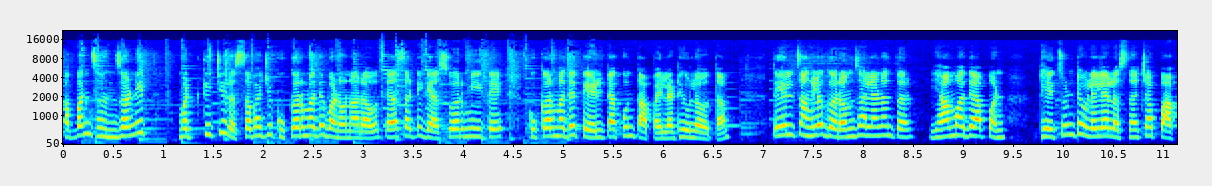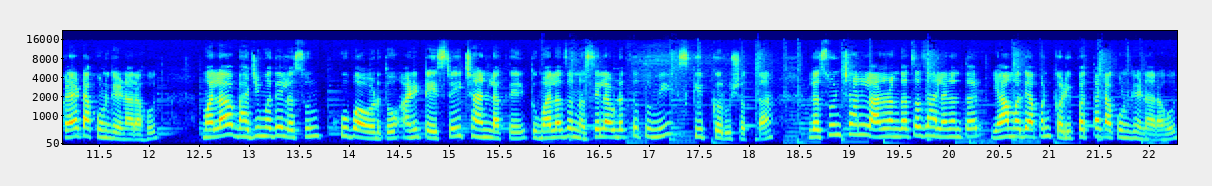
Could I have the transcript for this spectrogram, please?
आपण झणझणीत मटकीची रस्साभाजी कुकरमध्ये बनवणार आहोत. त्यासाठी गॅसवर मी इथे कुकरमध्ये तेल टाकून तापायला ठेवलं होता. तेल चांगलं गरम झाल्यानंतर ह्यामध्ये आपण ठेचून ठेवलेल्या लसणाच्या पाकळ्या टाकून घेणार आहोत. मला भाजीमध्ये लसूण खूप आवडतो आणि टेस्टही छान लागते. तुम्हाला जर नसेल आवडत तर तुम्ही स्किप करू शकता. लसूण छान लाल रंगाचा झाल्यानंतर ह्यामध्ये आपण कढीपत्ता टाकून घेणार आहोत.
